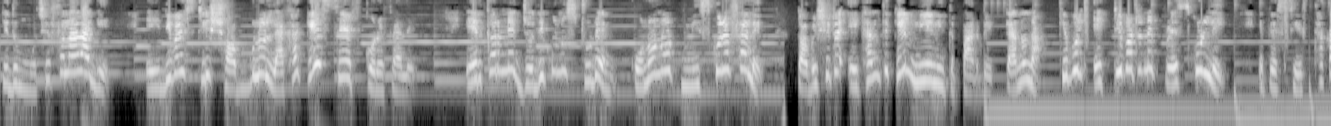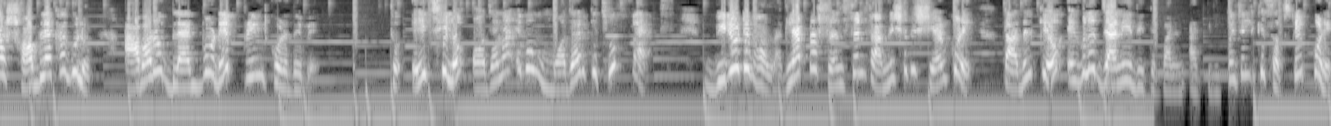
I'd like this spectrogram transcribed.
কিন্তু মুছে ফেলার আগে এই ডিভাইসটি সবগুলো লেখাকে সেভ করে ফেলে। এর কারণে যদি কোনো স্টুডেন্ট কোনো নোট মিস করে ফেলে, তবে সেটা এখান থেকে নিয়ে নিতে পারবে। কেননা, কেবল একটি বাটনে প্রেস করলেই এতে সেভ থাকা সব লেখাগুলো আবারও ব্ল্যাকবোর্ডে প্রিন্ট করে দেবে। তো এই ছিল অজানা এবং মজার কিছু ফ্যাক্টস ভিডিওটি ভালো লাগলে আপনার ফ্রেন্ডস এন্ড ফ্যামিলির সাথে শেয়ার করে তাদেরকেও এগুলো জানিয়ে দিতে পারেন। আর পিনিক চ্যানেলকে সাবস্ক্রাইব করে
